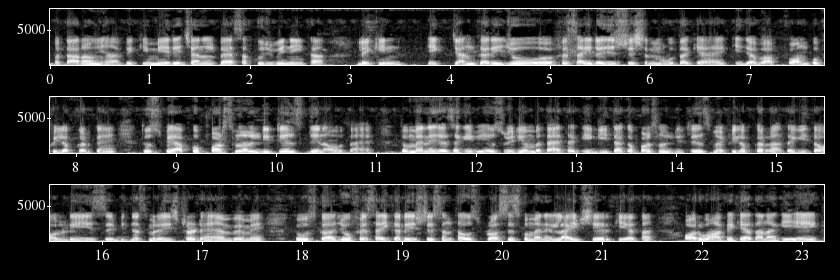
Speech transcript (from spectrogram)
बता रहा हूँ यहाँ पे कि मेरे चैनल पे ऐसा कुछ भी नहीं था, लेकिन एक जानकारी जो फेसाई रजिस्ट्रेशन में होता क्या है कि जब आप फॉर्म को फिलअप करते हैं तो उस पर आपको पर्सनल डिटेल्स देना होता है। तो मैंने जैसा कि भी उस वीडियो में बताया था कि गीता का पर्सनल डिटेल्स मैं फिलअप कर रहा था। गीता ऑलरेडी इस बिज़नेस में रजिस्टर्ड है एमवे में। तो उसका जो फेसाई का रजिस्ट्रेशन था, उस प्रोसेस को मैंने लाइव शेयर किया था। और वहाँ पर क्या था ना कि एक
